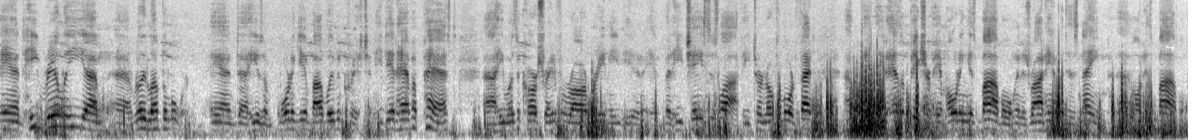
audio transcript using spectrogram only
and he really um, uh, really loved the Lord and uh, he was a born again Bible believing Christian. He did have a past. Uh, he was incarcerated for robbery, and he, he and, but he changed his life. He turned over to the Lord. In fact, uh, it has a picture of him holding his Bible in his right hand with his name uh, on his Bible.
